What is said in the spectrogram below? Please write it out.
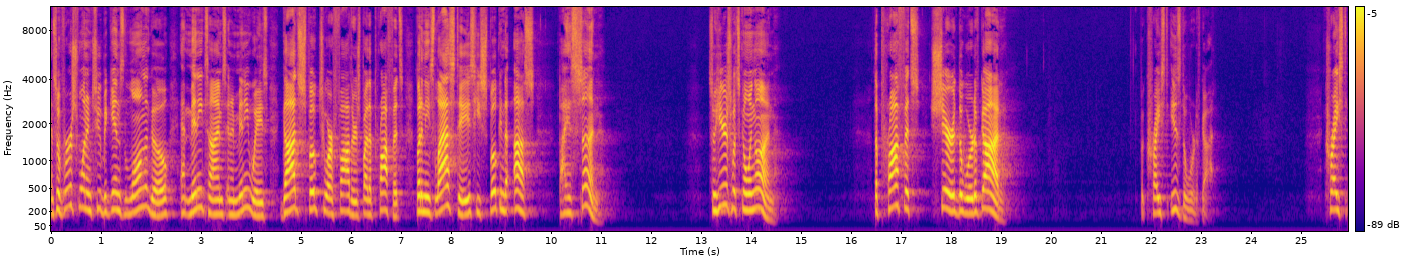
And so, verse 1 and 2 begins long ago, at many times and in many ways, God spoke to our fathers by the prophets, but in these last days, He's spoken to us by His Son. So here's what's going on the prophets shared the Word of God, but Christ is the Word of God. Christ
